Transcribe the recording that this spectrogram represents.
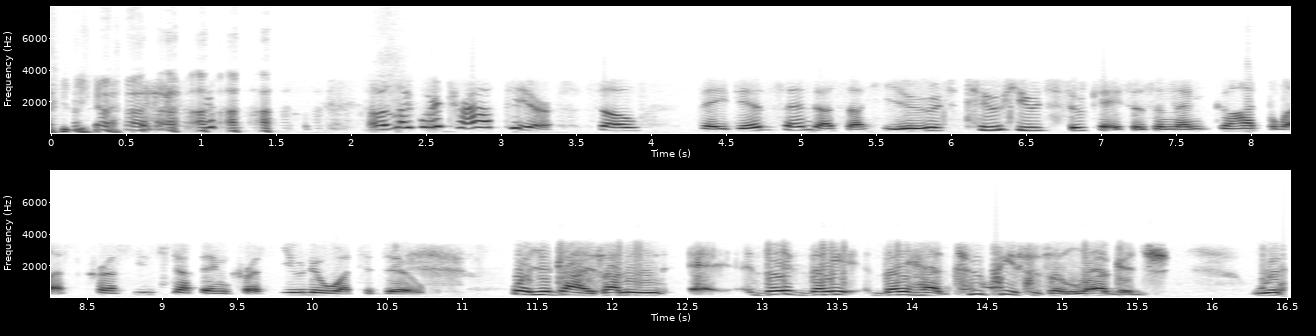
I was like, "We're trapped here." So they did send us a huge, two huge suitcases, and then God bless Chris. You step in, Chris. You knew what to do. Well, you guys, I mean, eh, they they they had two pieces of luggage with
